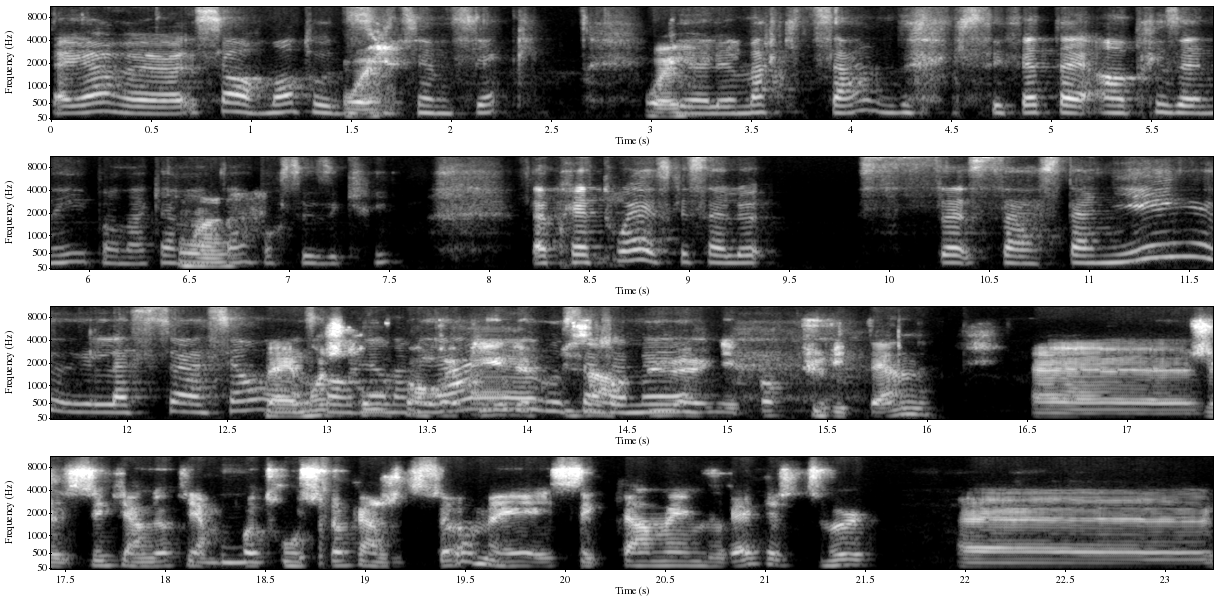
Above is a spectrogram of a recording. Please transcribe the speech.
D'ailleurs, euh, si on remonte au Ouais. 18e siècle, il y a le marquis de Sade qui s'est fait euh, emprisonner pendant 40 Ouais. ans pour ses écrits. D'après toi, est-ce que ça l'a ça, ça a stagné la situation? Ben, moi, je trouve qu'on revient de plus en plus jamais- à une époque puritaine? Euh, je sais qu'il y en a qui n'aiment Mm. pas trop ça quand je dis ça, mais c'est quand même vrai que si tu veux. Euh,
